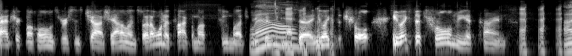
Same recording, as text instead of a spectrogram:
Patrick Mahomes versus Josh Allen. So I don't want to talk him up too much because Well- uh, he likes to troll. He likes to troll me at times. I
